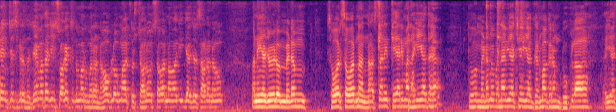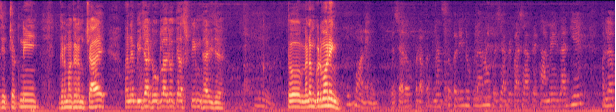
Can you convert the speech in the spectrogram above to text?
ફ્રેન્ડ જય શ્રી કૃષ્ણ. જય માતાજી, સ્વાગત છે તમારું મારા નવા બ્લોગમાં તો ચાલો, સવારના વાગી ગયા છે સાડા નવ. અને અહીંયા જોઈ લો, મેડમ સવાર સવારના નાસ્તાની તૈયારીમાં લાગી ગયા હતા. તો મેડમે બનાવ્યા છે અહીંયા ગરમા ગરમ ઢોકળા અહીંયા છે ચટણી, ગરમા ગરમ ચાય, અને બીજા ઢોકળા જો ત્યાં સ્ટીમ થાય છે. તો madam good morning good morning તો ચાલો, ફટાફટ નાસ્તો કરીએ ઢોકળાનો પછી આપણે પાછા આપણે કામે લાગીએ. મતલબ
